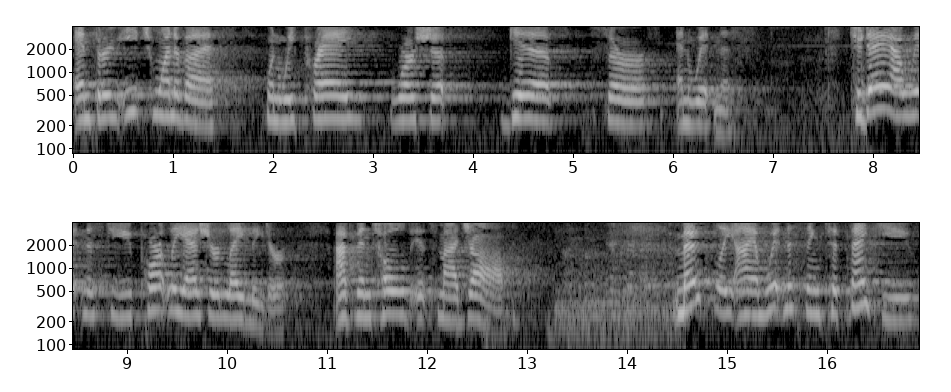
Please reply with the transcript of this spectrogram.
and through each one of us when we pray, worship, give, serve, and witness. Today I witness to you partly as your lay leader. I've been told it's my job. Mostly, I am witnessing to thank you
